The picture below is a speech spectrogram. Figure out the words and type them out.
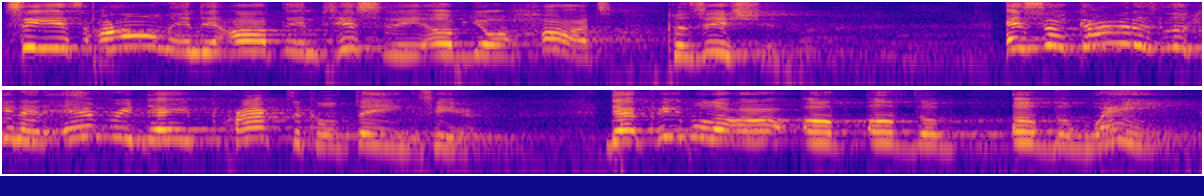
See, it's all in the authenticity of your heart's position. And so God is looking at everyday practical things here. That people are of, of, the, of the way,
